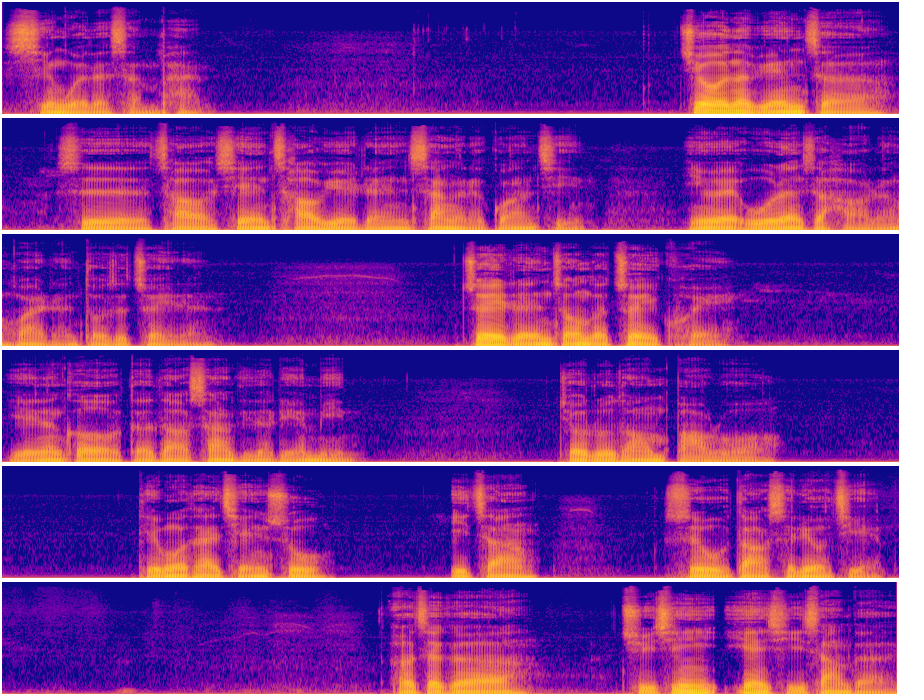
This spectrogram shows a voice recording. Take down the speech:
行为的审判。救恩的原则是超先超越人善恶的光景，因为无论是好人坏人，都是罪人。罪人中的罪魁，也能够得到上帝的怜悯，就如同保罗提摩太前书一章十五到十六节。而这个娶亲宴席上的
